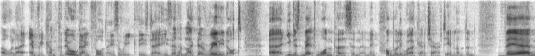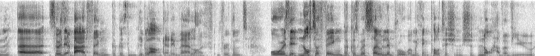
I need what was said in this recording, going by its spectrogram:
oh, well, like every company, they're all going four days a week these days, and I'm like, they're really not. Uh, you just met one person, and they probably work at a charity in London. The, um, uh, so is it a bad thing because people aren't getting their life improvement, or is it not a thing because we're so liberal and we think politicians should not have a view?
